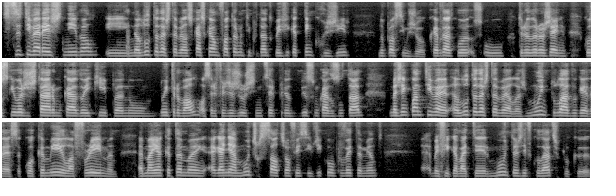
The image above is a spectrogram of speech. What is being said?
se tiver a este nível e na luta das tabelas, que acho que é um fator muito importante, o Benfica tem que corrigir no próximo jogo. É verdade que o, o, treinador Eugênio conseguiu ajustar um bocado a equipa no, no intervalo, ou seja, fez ajustes no terceiro período, viu-se um bocado o resultado, mas enquanto tiver a luta das tabelas muito do lado do Guedessa, com a Camila, a Freeman, a Mayanka também, a ganhar muitos ressaltos ofensivos e com aproveitamento, a Benfica vai ter muitas dificuldades, porque,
